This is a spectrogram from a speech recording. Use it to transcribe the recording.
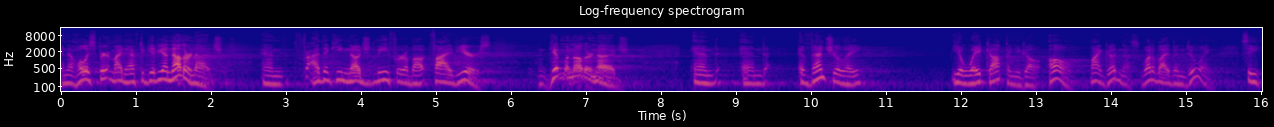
And the Holy Spirit might have to give you another nudge. And I think he nudged me for about five years. Give him another nudge. And, and eventually, you wake up and you go, oh, my goodness, what have I been doing? See,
